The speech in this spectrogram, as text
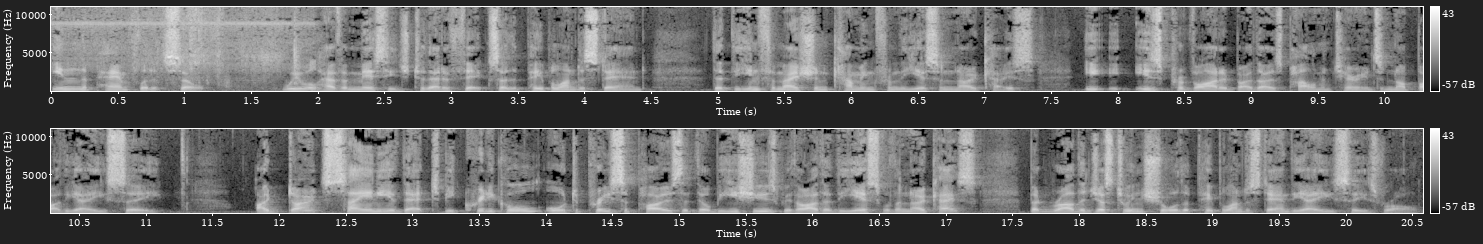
In the pamphlet itself, we will have a message to that effect so that people understand that the information coming from the yes and no case is provided by those parliamentarians and not by the AEC. I don't say any of that to be critical or to presuppose that there'll be issues with either the yes or the no case, but rather just to ensure that people understand the AEC's role.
